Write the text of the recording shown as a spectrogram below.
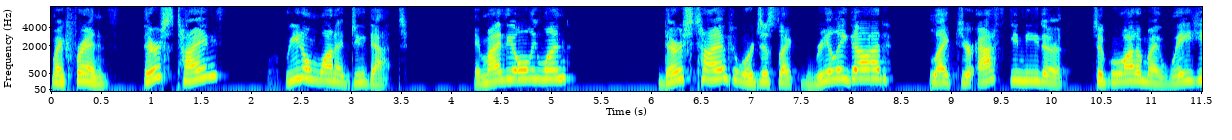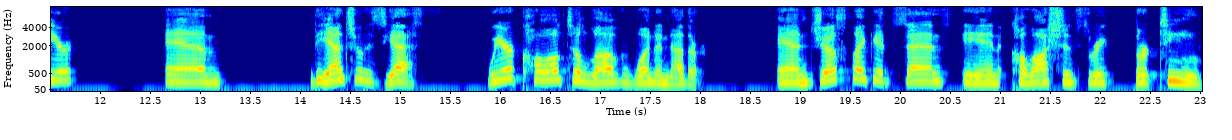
My friends, there's times we don't want to do that. Am I the only one? There's times where we're just like, really, God? Like you're asking me to, to go out of my way here. And the answer is yes. We are called to love one another. And just like it says in Colossians 3:13,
